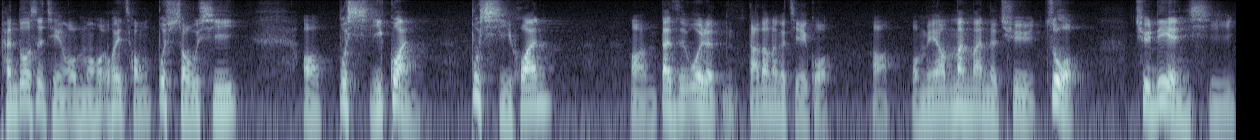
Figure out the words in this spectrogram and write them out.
很多事情我们会会从不熟悉、哦不习惯、不喜欢，哦，但是为了达到那个结果，哦，我们要慢慢的去做、去练习。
